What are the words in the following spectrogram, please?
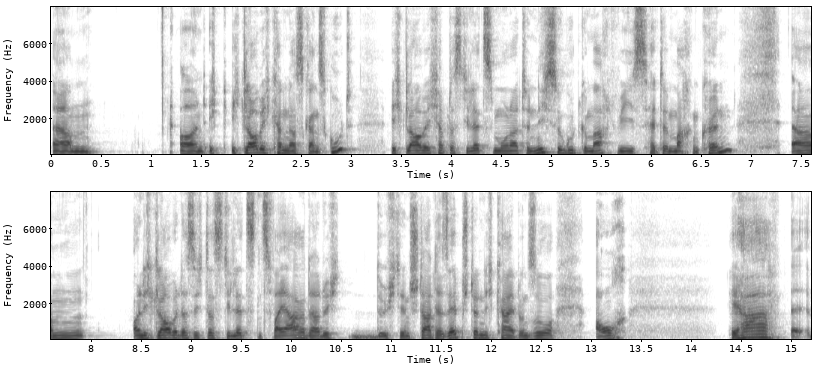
Ähm, und ich, ich glaube, ich kann das ganz gut. Ich glaube, ich habe das die letzten Monate nicht so gut gemacht, wie ich es hätte machen können. Ähm, und ich glaube, dass ich das die letzten zwei Jahre dadurch, durch den Start der Selbstständigkeit und so auch ja, äh,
